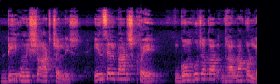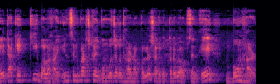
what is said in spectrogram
ডি উনিশশো আটচল্লিশ। ইনসেলবার্জ ক্ষয়ে গম্বুজাকার ধারণা করলে তাকে কি বলা হয়? ইনসেলবার্জ ক্ষয়ে গম্বুজাকার ধারণা করলে সঠিক উত্তর হবে অপশন এ বোনহার্ড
